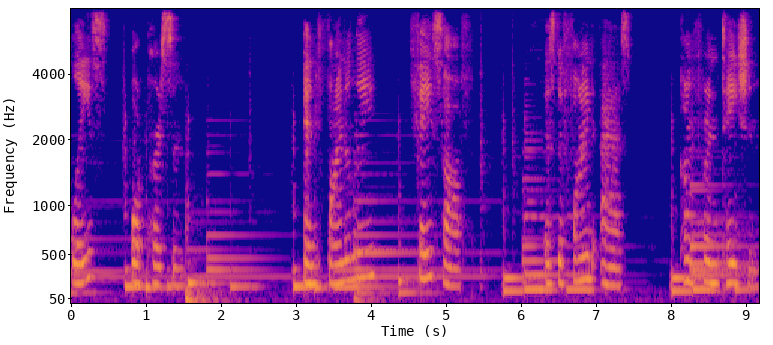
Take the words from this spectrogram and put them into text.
place or person. And finally, face off is defined as confrontation.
